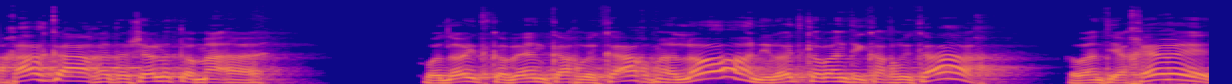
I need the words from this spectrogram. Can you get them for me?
אחר כך אתה שואל אותו, מה, כבודו התכוון כך וכך? הוא אומר, לא, אני לא התכוונתי כך וכך, התכוונתי אחרת.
